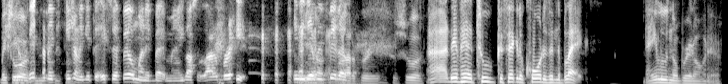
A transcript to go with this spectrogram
Make sure, Sure. y'all He's trying, to, listening he's trying to get the XFL money back, man. He lost a lot of bread. He He need every lost bit a of lot of bread, for sure. it. Ah, they've had two consecutive quarters in the black. They ain't losing no bread over there.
